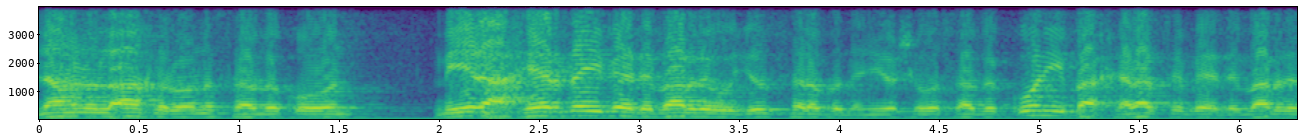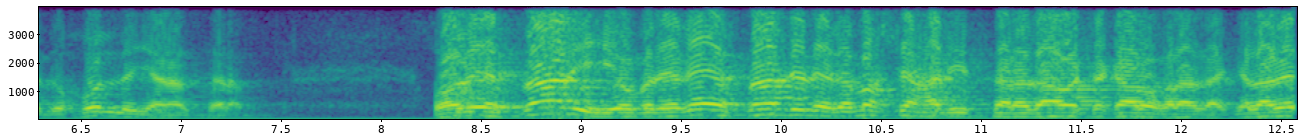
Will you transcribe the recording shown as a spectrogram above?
نحن الاخرون السابقون میر آخر ته په اعتبار د وجود سره په دنیا شو سابقونی په آخرت سره په اعتبار د دخول د جنت سره و به اسناده او په دغه اسناد د دغه مخشه حدیث سره دا ټکارو غلا چې لوي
